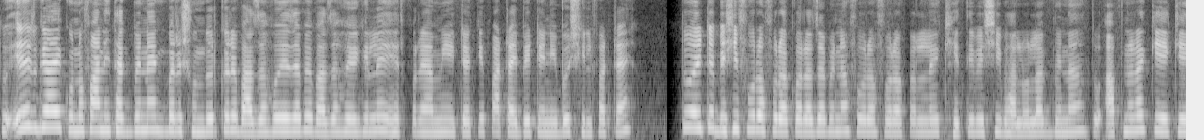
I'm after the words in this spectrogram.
তো এর গায়ে কোনো পানি থাকবে না, একবারে সুন্দর করে ভাজা হয়ে যাবে। ভাজা হয়ে গেলে এরপরে আমি এটাকে পাটায় বেটে নিব শিলপাটায় তো এটা বেশি ফোড়া ফোড়া করা যাবে না ফোড়া ফোড়া করলে খেতে বেশি ভালো লাগবে না। তো আপনারা কে কে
